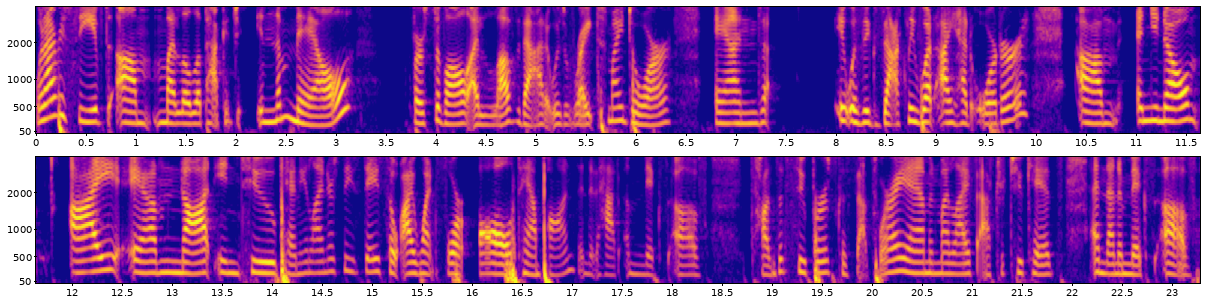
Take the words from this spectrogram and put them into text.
When I received um, my Lola package in the mail, first of all, I love that. It was right to my door and it was exactly what I had ordered. Um, and you know, I am not into panty liners these days, so I went for all tampons and it had a mix of tons of supers because that's where I am in my life after two kids, and then a mix of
